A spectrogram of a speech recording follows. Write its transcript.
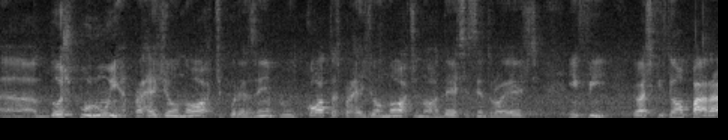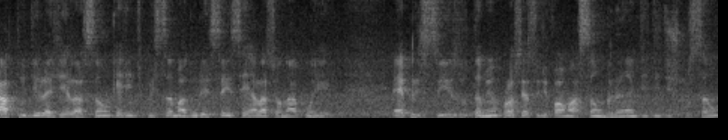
ah, dois por um para a região norte, por exemplo, e cotas para a região norte, nordeste e centro-oeste. Enfim, eu acho que tem um aparato de legislação que a gente precisa amadurecer e se relacionar com ele. É preciso também um processo de formação grande de discussão.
